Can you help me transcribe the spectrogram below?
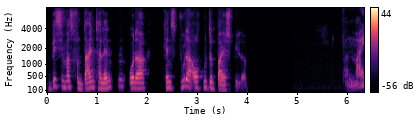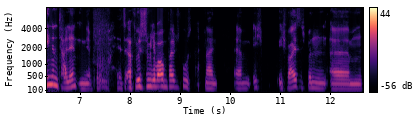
bisschen was von deinen Talenten oder kennst du da auch gute Beispiele? Von meinen Talenten? Jetzt erwischst du mich aber auf dem falschen Fuß. Nein, ähm, ich ich weiß, ich bin, ähm,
